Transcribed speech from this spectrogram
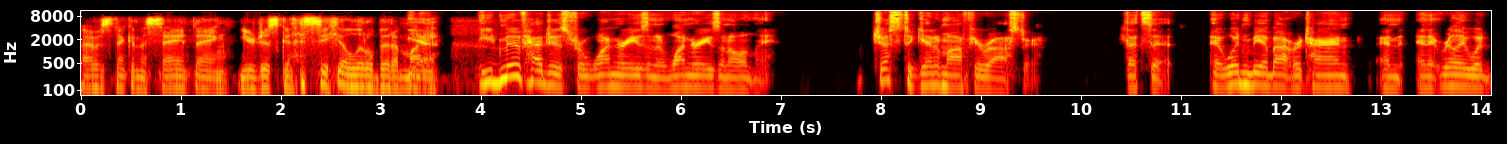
I was thinking the same thing. You're just going to see a little bit of money. Yeah. You'd move hedges for one reason and one reason only, just to get him off your roster. That's it. It wouldn't be about return and and it really would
